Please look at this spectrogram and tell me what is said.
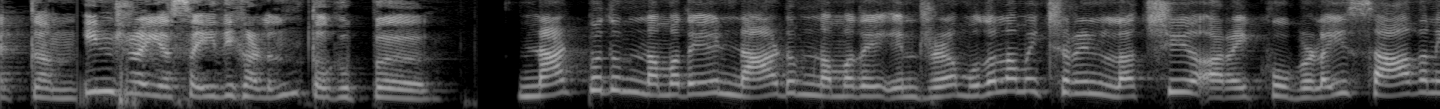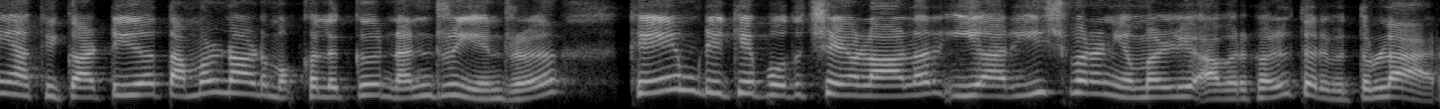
வணக்கம். இன்றைய செய்திகளின் தொகுப்பு. நாட்பதும் நமதே நாடும் நமதே என்ற முதலமைச்சரின் லட்சிய அறைக்கூவலை சாதனையாக்கி காட்டிய தமிழ்நாடு மக்களுக்கு நன்றி என்று கே எம் டி கே பொதுச் செயலாளர் இ ஆர் ஈஸ்வரன் எம்எல்ஏ அவர்கள் தெரிவித்துள்ளார்.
